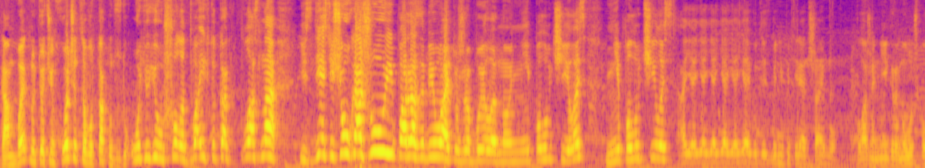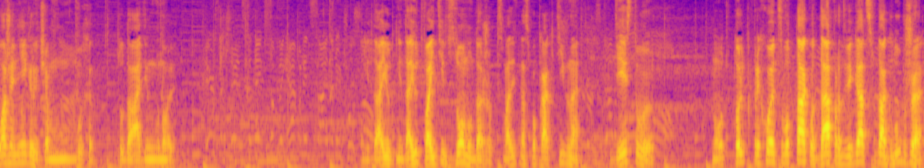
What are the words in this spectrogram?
камбэкнуть очень хочется. Вот так вот. Ой-ой-ой, ушел от двоих-то как классно. И здесь еще ухожу, и пора забивать уже было. Но не получилось. Не получилось. Ай-яй-яй-яй-яй-яй. Вот здесь бы не потерять шайбу. Положение игры. Ну, лучше положение игры, чем выход туда 1 в 0. Не дают, не дают войти в зону даже. Посмотрите, насколько активно действуют. Ну, вот только приходится вот так вот, да, продвигаться сюда глубже.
